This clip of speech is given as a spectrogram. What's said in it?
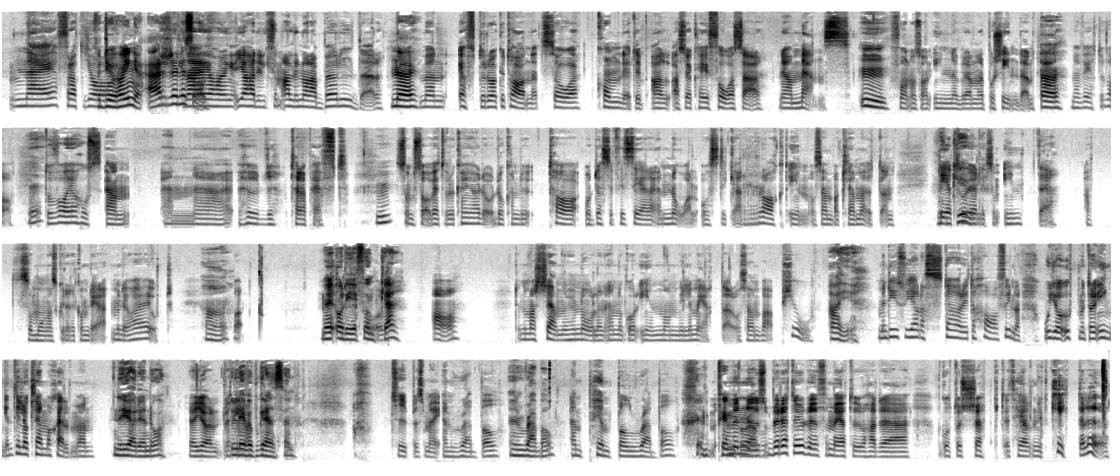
Nej, för att jag... För du har inga ärr eller så? Nej, jag, har inga, jag hade liksom aldrig några bölder. Nej. Men efter Roakutanet så kom det typ all, alltså jag kan ju få så här när jag har mens. Mm. Få någon sån innebrännande på kinden. Ja. Men vet du vad? Då var jag hos en, en uh, hudterapeut. Mm. Som sa, vet du vad du kan göra då? Då kan du ta och desinficera en nål och sticka rakt in och sen bara klämma ut den. Det Men tror gud. jag liksom inte att så många skulle rekommendera. Men det har jag gjort. Ja. Bara, Men, och det funkar? Ja. När man känner hur nålen ändå går in någon millimeter och sen bara pju. Aj, Men det är så jävla störigt att ha finnar. Och jag uppmuntrar ingen till att klämma själv men du gör det ändå. jag gör Du lever vad? på gränsen. typiskt mig en rebel. En rebel. En pimple rebel. En Men- pimple men nu rebel. berättade du för mig att du hade gått och köpt ett helt nytt kit, eller hur?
